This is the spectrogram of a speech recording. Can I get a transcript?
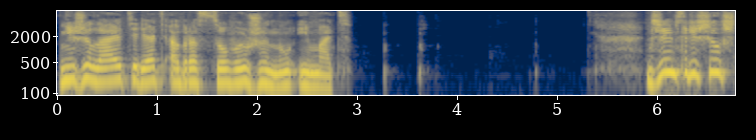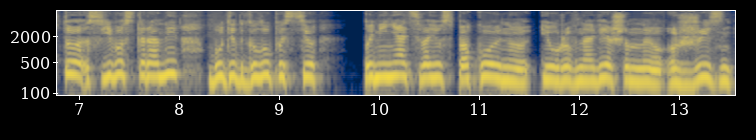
не желая терять образцовую жену и мать. Джеймс решил, что с его стороны будет глупостью поменять свою спокойную и уравновешенную жизнь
